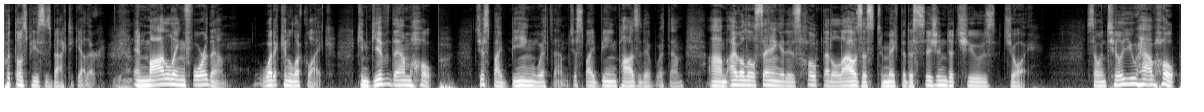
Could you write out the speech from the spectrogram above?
put those pieces back together and modeling for them what it can look like can give them hope just by being with them, just by being positive with them. Um, I have a little saying it is hope that allows us to make the decision to choose joy. So until you have hope,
